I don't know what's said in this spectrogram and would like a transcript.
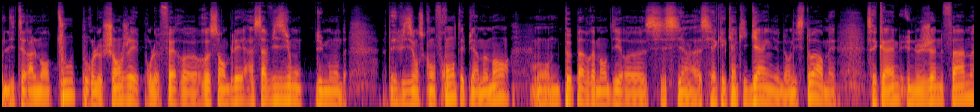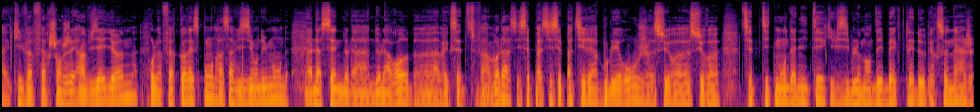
littéralement tout, pour le changer, pour le faire euh, ressembler à sa vision du monde. Les visions se confrontent, et puis à un moment, on ne peut pas vraiment dire euh, si- s'il y a, quelqu'un qui gagne dans l'histoire, mais c'est quand même une jeune femme qui va faire changer un vieil homme pour le faire correspondre à sa vision du monde. La, scène de la, de la robe euh, avec cette, enfin voilà, si c'est pas si c'est pas tiré à boulet rouge sur euh, sur cette petite mondanité qui visiblement débecte les deux personnages.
